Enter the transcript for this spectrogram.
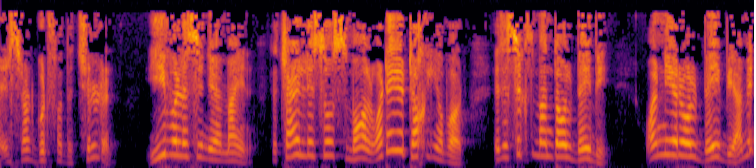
It's not good for the children. Evil is in your mind. The child is so small. What are you talking about? It's a six month old baby. One year old baby. I mean,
